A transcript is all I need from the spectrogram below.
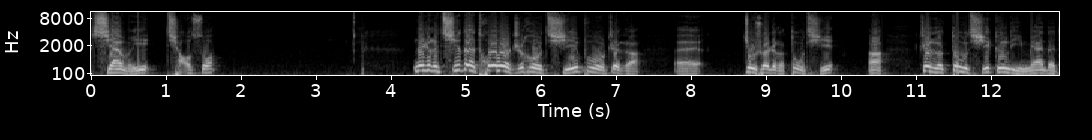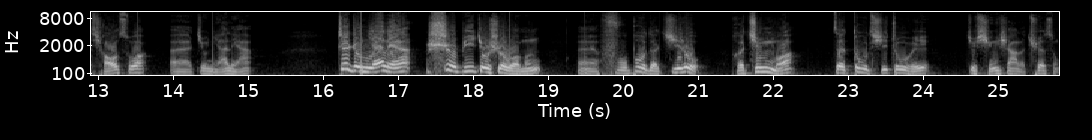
纤维桥缩。那这个脐带脱落之后，脐部这个，呃，就说这个肚脐啊，这个肚脐跟里面的条索，呃，就粘连。这种粘连势必就是我们，呃，腹部的肌肉和筋膜在肚脐周围就形下了缺损。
